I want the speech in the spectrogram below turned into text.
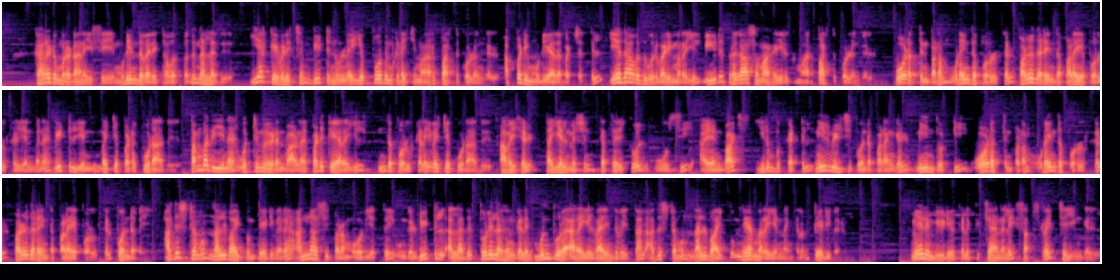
கரடு முரடான இசையை முடிந்தவரை தவிர்ப்பது நல்லது. இயற்கை வெளிச்சம் வீட்டினுள்ளே எப்போதும் கிடைக்குமாறு பார்த்துக் கொள்ளுங்கள். அப்படி முடியாத பட்சத்தில் ஏதாவது ஒரு வழிமுறையில் வீடு பிரகாசமாக இருக்குமாறு பார்த்துக் கொள்ளுங்கள். ஓடத்தின் படம் உடைந்த பொருட்கள் பழுதடைந்த பழைய பொருட்கள் என்பன வீட்டில் எங்கும் வைக்கப்படக்கூடாது. தம்பதியினர் ஒற்றுமையுடன் வாழ படுக்கை அறையில் இந்த பொருட்களை வைக்கக்கூடாது. அவைகள் தையல் மெஷின் கத்தரிக்கோல் ஊசி அயன் பாக்ஸ் இரும்பு கட்டில் நீர்வீழ்ச்சி போன்ற படங்கள் மீன் தொட்டி ஓடத்தின் படம் உடைந்த பொருட்கள் பழுதடைந்த பழைய பொருட்கள் போன்றவை. அதிர்ஷ்டமும் நல்வாய்ப்பும் தேடி வர அன்னாசி பழம் ஓவியத்தை உங்கள் வீட்டில் அல்லது தொழிலகங்களின் முன்புற அறையில் வரைந்து வைத்தால் அதிர்ஷ்டமும் நல்வாய்ப்பும் நேர்மறை எண்ணங்களும் தேடி வரும். மேலும் வீடியோக்களுக்கு சேனலை சப்ஸ்கிரைப் செய்யுங்கள்.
